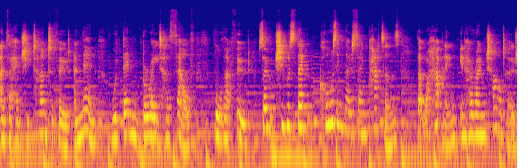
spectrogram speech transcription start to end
And so hence she turned to food and then would then berate herself for that food. So she was then causing those same patterns that were happening in her own childhood.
